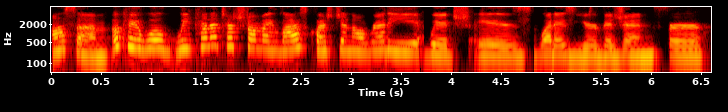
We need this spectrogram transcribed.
Awesome. Okay, well, we kind of touched on my last question already, which is what is your vision for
